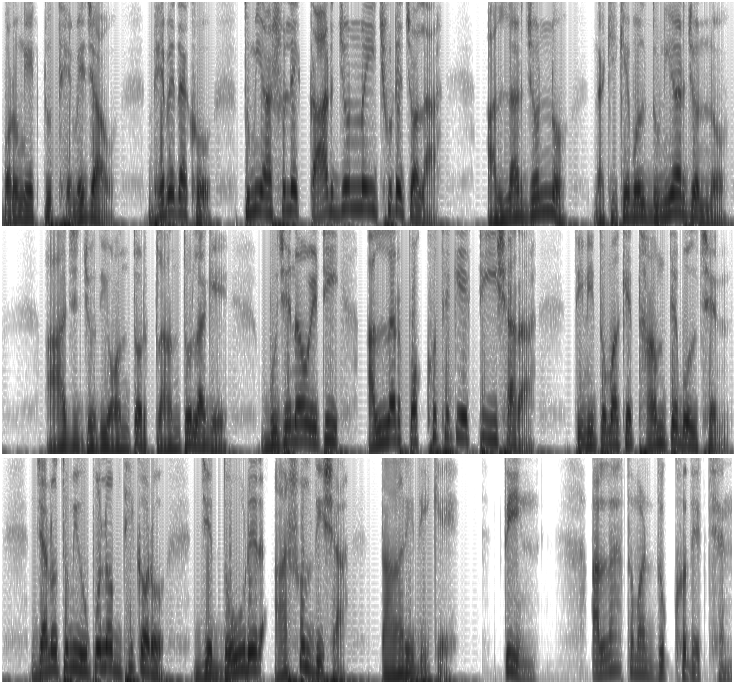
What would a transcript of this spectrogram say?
বরং একটু থেমে যাও। ভেবে দেখো, তুমি আসলে কার জন্য এই ছুটে চলা? আল্লাহর জন্য, নাকি কেবল দুনিয়ার জন্য? আজ যদি অন্তর ক্লান্ত লাগে, বুঝে নাও এটি আল্লাহর পক্ষ থেকে একটি ইশারা। তিনি তোমাকে থামতে বলছেন, যেন তুমি উপলব্ধি করো যে দৌড়ের আসল দিশা তাঁরই দিকে। তিন, আল্লাহ তোমার দুঃখ দেখছেন।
